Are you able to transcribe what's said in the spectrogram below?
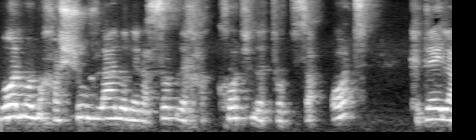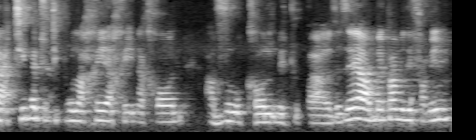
מאוד מאוד חשוב לנו לנסות לחכות לתוצאות כדי להתאים את הטיפול הכי הכי נכון עבור כל מטופל, וזה הרבה פעמים לפעמים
